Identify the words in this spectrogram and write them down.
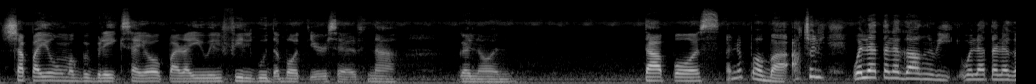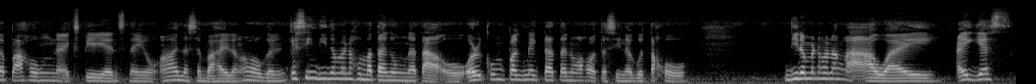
siya pa yung magbe-break sa'yo para you will feel good about yourself na ganon. Tapos, ano pa ba? Actually, wala talaga ang re- wala talaga pa akong na-experience na yung, ah, nasa bahay lang ako, ganun. Kasi hindi naman ako matanong na tao. Or kung pag nagtatanong ako, tapos sinagot ako, hindi naman ako nang aaway. I guess,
